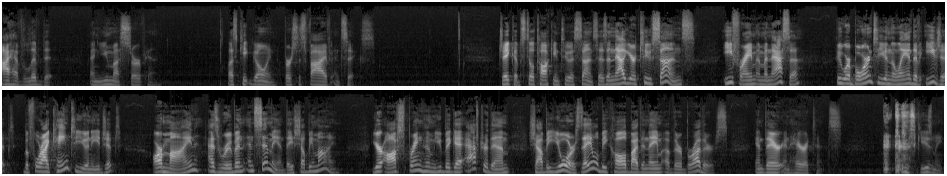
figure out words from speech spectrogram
I have lived it, and you must serve him. Let's keep going. Verses 5 and 6. Jacob, still talking to his son, says, And now your two sons, Ephraim and Manasseh, who were born to you in the land of Egypt, before I came to you in Egypt, are mine as Reuben and Simeon. They shall be mine. Your offspring, whom you beget after them, shall be yours. They will be called by the name of their brothers and their inheritance. Excuse me.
